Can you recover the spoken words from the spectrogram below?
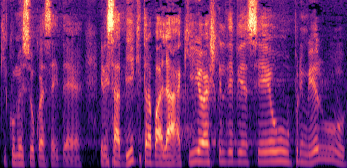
que começou com essa ideia. Ele sabia que trabalhar aqui, eu acho que ele devia ser o primeiro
